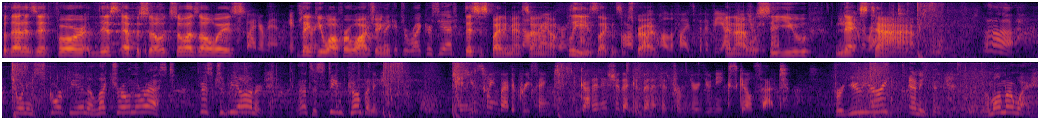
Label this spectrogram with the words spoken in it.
But that is it for this episode. So as always, thank Yuri. you all for watching. Make it to Rikers yet? This is SpideyMatt signing Rikers. out. Please like and subscribe. qualifies for the VIP And I will see you next time. Ah, joining Scorpion, Electro, and the rest. Fisk should be honored. That's a steamed company. Can you swing by the precinct? Got an issue that could benefit from your unique skill set. For you, Yuri, anything. I'm on my way.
